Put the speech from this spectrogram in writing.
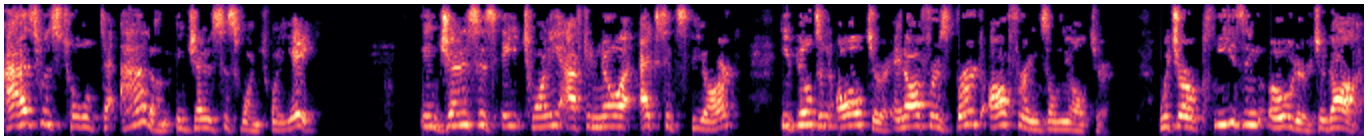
as was told to Adam in Genesis 1 28. In Genesis 8:20, after Noah exits the ark, he builds an altar and offers burnt offerings on the altar, which are a pleasing odor to God.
